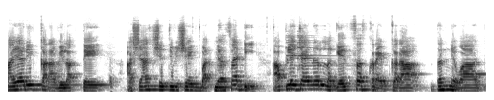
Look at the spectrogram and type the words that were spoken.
तयारी करावी लागते. अशा शेतीविषयक बातम्यांसाठी आपले चॅनल लगेच सबस्क्राईब करा. धन्यवाद.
